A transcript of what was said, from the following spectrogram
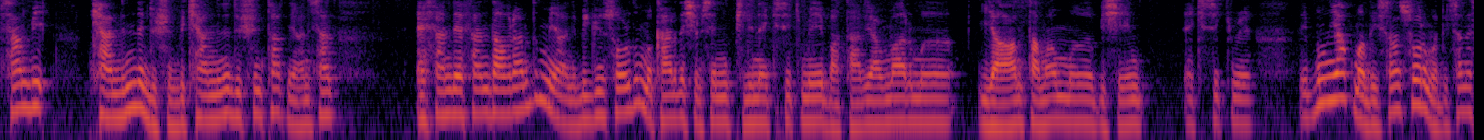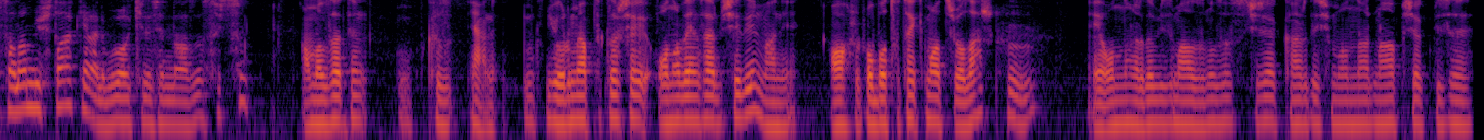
sen bir kendini de düşün, bir kendini düşün tart. Yani sen efendi efendi davrandın mı yani? Bir gün sordun mu kardeşim senin pilin eksik mi, bataryan var mı, yağın tamam mı, bir şeyin eksik mi? E bunu yapmadıysan, sormadıysan e sana müstahak yani bu makine senin ağzına sıçsın. Ama zaten kız yani yorum yaptıkları şey ona benzer bir şey değil mi? Hani ah robotu tekme atıyorlar. Hı. E onlar da bizim ağzımıza sıçacak kardeşim. Onlar ne yapacak bize?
